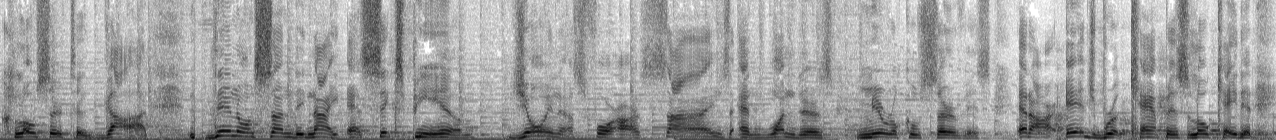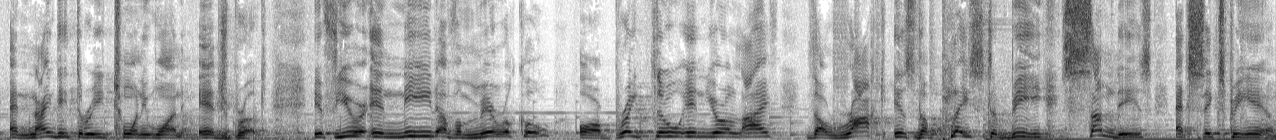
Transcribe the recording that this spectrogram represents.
closer to God. Then on Sunday night at 6 p.m., join us for our Signs and Wonders Miracle Service at our Edgebrook campus located at 9321 Edgebrook. If you're in need of a miracle, or breakthrough in your life, The Rock is the place to be Sundays at 6 p.m.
